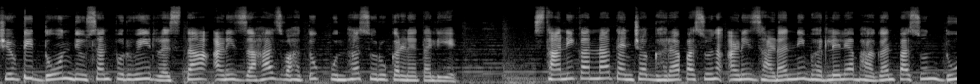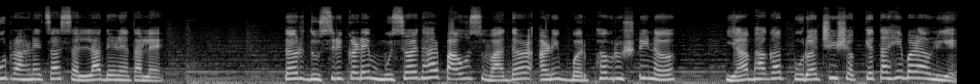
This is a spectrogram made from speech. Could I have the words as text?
शेवटी दोन दिवसांपूर्वी रस्ता आणि जहाज वाहतूक पुन्हा सुरू करण्यात आली आहे. स्थानिकांना त्यांच्या घरापासून आणि झाडांनी भरलेल्या भागांपासून दूर राहण्याचा सल्ला देण्यात आलाय. तर दुसरीकडे मुसळधार पाऊस वादळ आणि बर्फवृष्टीनं या भागात पुराची शक्यताही बळावली आहे.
